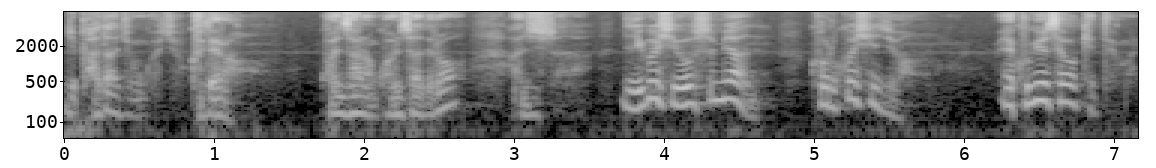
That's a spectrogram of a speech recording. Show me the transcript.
이제 받아준 거죠. 그대로 권사는 권사대로 아주잖아. 이것이 없으면 그걸로 끝이죠. 왜 그게 세웠기 때문에.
